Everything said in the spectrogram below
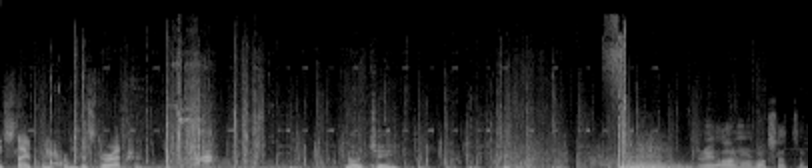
Someone sniped me from this direction. Okey. Buraya armor box attım.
